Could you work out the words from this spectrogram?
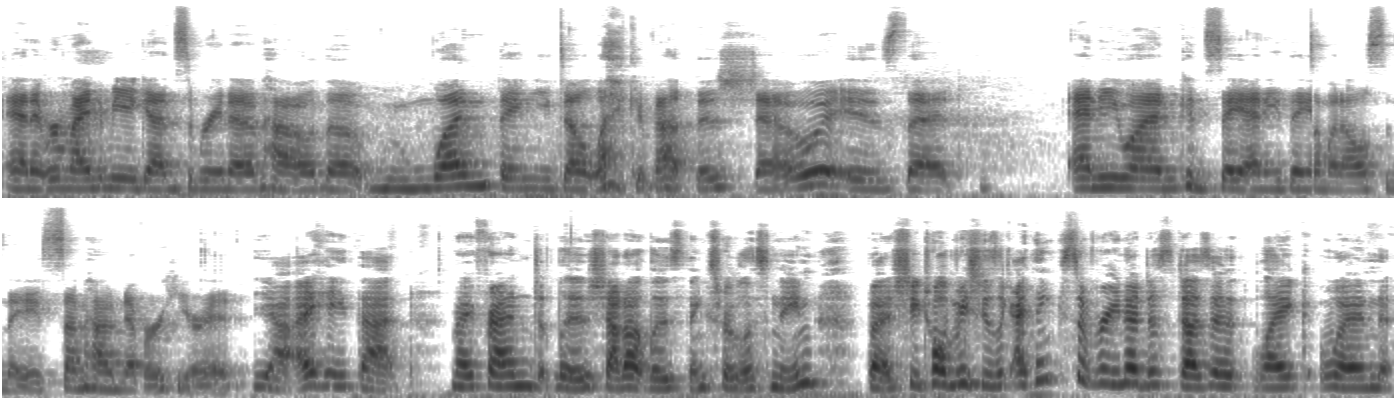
And it reminded me again, Sabrina, of how the one thing you don't like about this show is that anyone can say anything to someone else and they somehow never hear it. Yeah, I hate that. My friend Liz, shout out Liz, thanks for listening. But she told me she's like, I think Sabrina just doesn't like when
